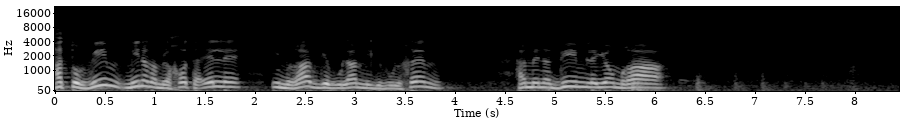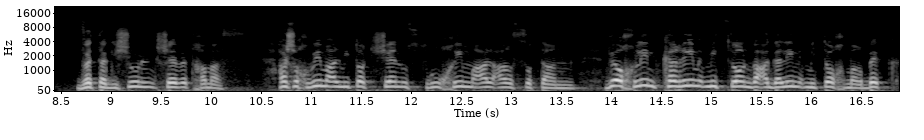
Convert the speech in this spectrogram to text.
הטובים מן הממלכות האלה, אם רב גבולם מגבולכם, המנדים ליום רע, ותגישון שבט חמס. השוכבים על מיטות שן ושרוכים על ארסותם, ואוכלים כרים מצאן ועגלים מתוך מרבק.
